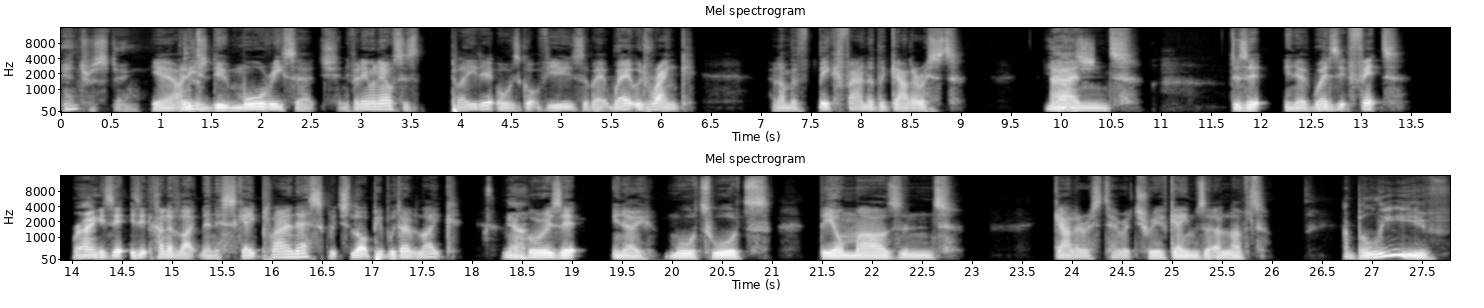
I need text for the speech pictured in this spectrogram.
Interesting. Yeah, I need to do more research. And if anyone else has played it or has got views about where it would rank, and I'm a big fan of the Gallerist, Yes. and does it, you know, where does it fit? right. Is it is it kind of like an escape plan esque, which a lot of people don't like, yeah. or is it, you know, more towards the on Mars and Gallerist territory of games that are loved? I believe.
